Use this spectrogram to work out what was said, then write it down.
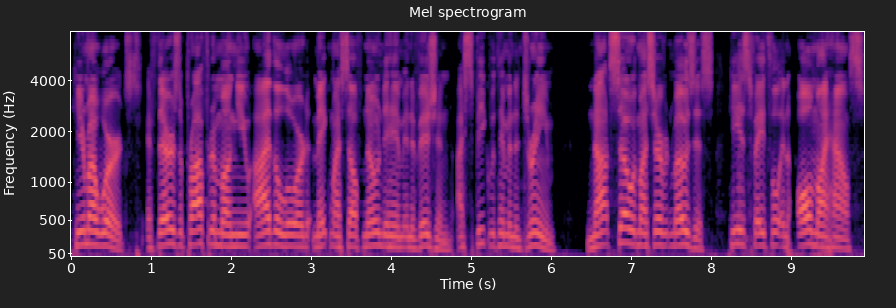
Hear my words. If there is a prophet among you, I, the Lord, make myself known to him in a vision. I speak with him in a dream. Not so with my servant Moses. He is faithful in all my house.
